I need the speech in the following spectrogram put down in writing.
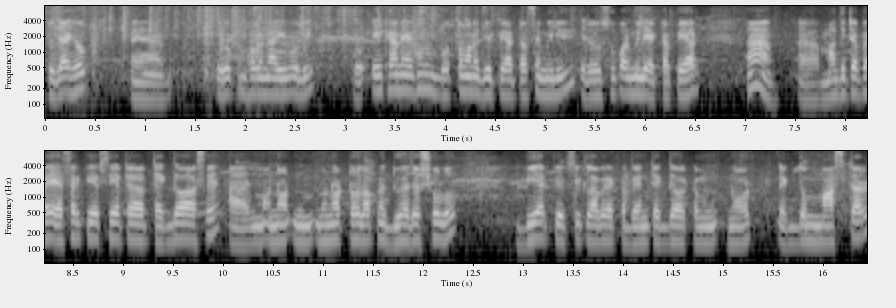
তো যাই হোক ওরকমভাবে নাই বলি। তো এইখানে এখন বর্তমানে যে পেয়ারটা আছে মিলি, এটা সুপার মিলি একটা পেয়ার হ্যাঁ? মাদিটা প্রায় এসআর পিএফসি একটা ট্যাগ দেওয়া আছে। আর নটটা হলো আপনার দু হাজার ষোলো। বিআর পেপসি ক্লাবের একটা ব্যান্ড ট্যাগ দেওয়া একটা নট একদম মাস্টার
